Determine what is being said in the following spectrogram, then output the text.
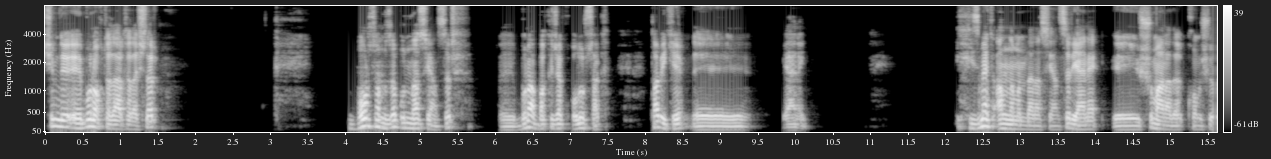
Şimdi e, bu noktada arkadaşlar borsamıza bu nasıl yansır? E, buna bakacak olursak tabii ki e, yani hizmet anlamında nasıl yansır? Yani e, şu manada konuşuyorum.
